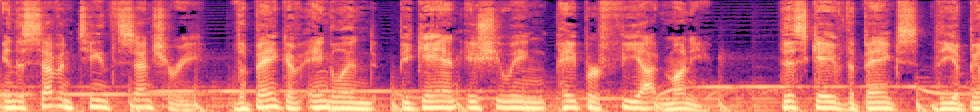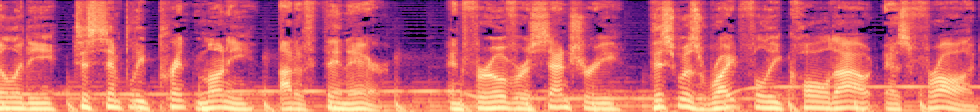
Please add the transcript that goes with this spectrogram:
In the 17th century, the Bank of England began issuing paper fiat money. This gave the banks the ability to simply print money out of thin air. And for over a century, this was rightfully called out as fraud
